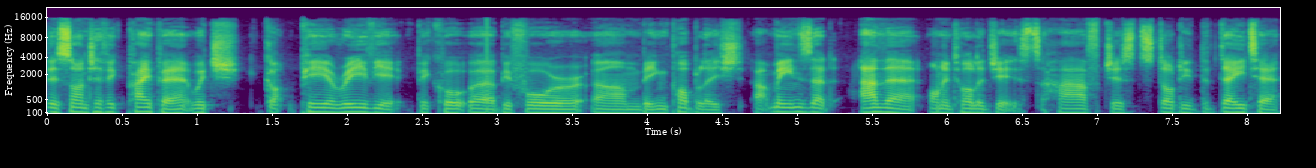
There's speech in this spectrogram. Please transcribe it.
the scientific paper which got peer reviewed uh, before um, being published. That means that other ornithologists have just studied the data.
